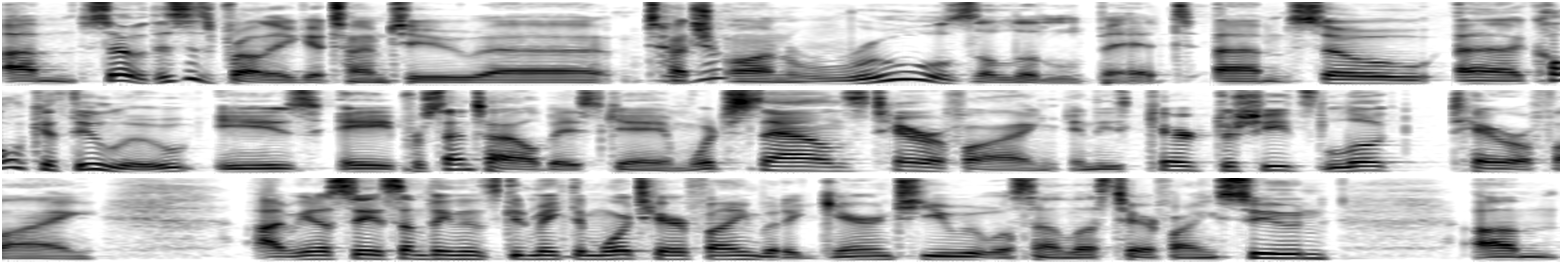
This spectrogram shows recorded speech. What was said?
Um, so this is probably a good time to uh, touch on rules a little bit. Um, so uh, Call of Cthulhu is a percentile-based game, which sounds terrifying, and these character sheets look terrifying. I'm going to say something that's going to make them more terrifying, but I guarantee you it will sound less terrifying soon. Um,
